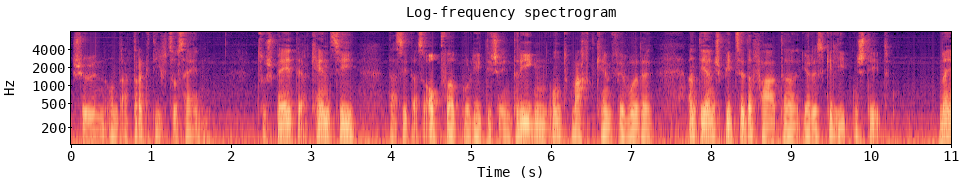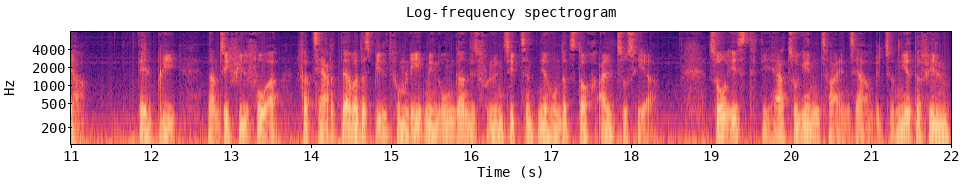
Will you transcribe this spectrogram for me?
schön und attraktiv zu sein. Zu spät erkennt sie, dass sie das Opfer politischer Intrigen und Machtkämpfe wurde, an deren Spitze der Vater ihres Geliebten steht. Naja, Delpli nahm sich viel vor, verzerrte aber das Bild vom Leben in Ungarn des frühen 17. Jahrhunderts doch allzu sehr. So ist Die Herzogin zwar ein sehr ambitionierter Film,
